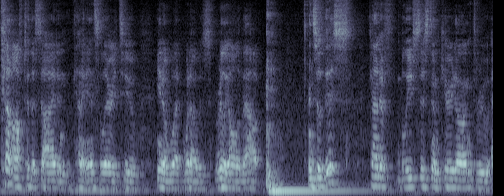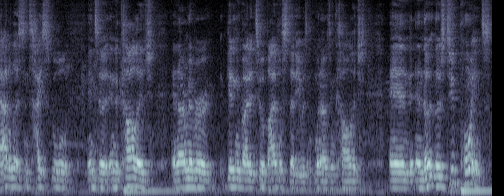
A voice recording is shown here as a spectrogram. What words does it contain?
kind of off to the side and kind of ancillary to, you know, what, what I was really all about. and so this kind of belief system carried on through adolescence, high school, into, into college. And I remember getting invited to a Bible study was when I was in college and, and th those two points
